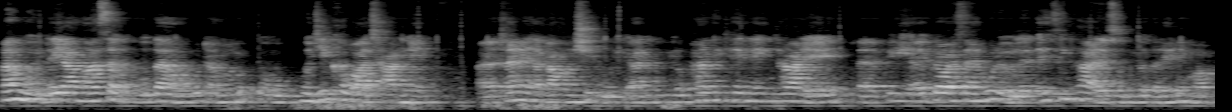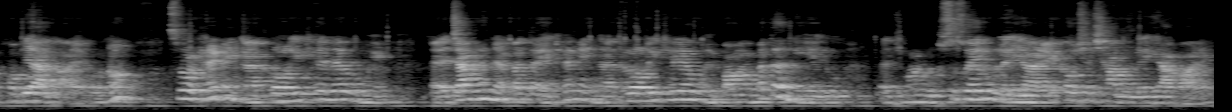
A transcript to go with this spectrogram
ဘတ်ငွေ159တန်းကိုဒါမျိုးဟိုငွေကြီးခဝါချနဲ့ အဲထိုင်းနိုင်ငံတာဝန်ရှိသူတွေကနေပြီးတော့ဖန်တီးထိန်းသိမ်းထားတယ်အဲပြီးအဲတော်ဆိုင်မှုတွေကိုလည်းသိသိထားတယ်ဆိုပြီးတော့သတင်းတွေမှာဖော်ပြလာတယ်ပေါ့နော်ဆိုတော့ထိုင်းနိုင်ငံတော်လေးထဲထဲဝင်အဲကြားဖက်နဲ့ပတ်သက်ရင်ထိုင်းနိုင်ငံတော်လေးထဲထဲဝင်ပေါင်းပတ်သက်နေရလို့အဲကျွန်တော်တို့ဆွဆွဲလို့လည်းရတယ်အောက်ချက်ချလို့လည်းရပါတယ်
